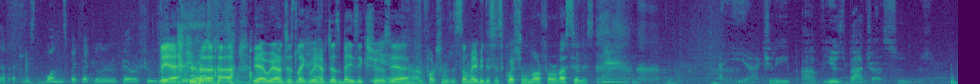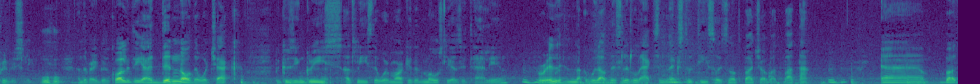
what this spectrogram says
have at least one spectacular pair of shoes. Yeah. yeah, we are just like we have just basic shoes. Yeah. Yeah, unfortunately. So maybe this is question more for Vassilis. Yeah, actually, I've used Bata shoes previously, mm-hmm. and they're very good quality. I didn't know they were Czech, because in Greece, at least, they were marketed mostly as Italian, Really? n- without this little accent next to T, so it's not Baťa but Bata. Uh, but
